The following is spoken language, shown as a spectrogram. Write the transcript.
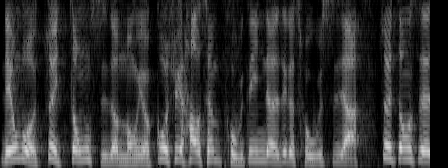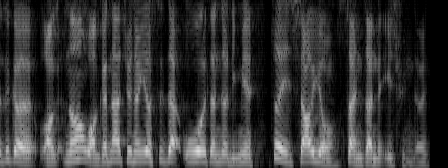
连我最忠实的盟友，过去号称普丁的这个厨师啊，最忠实的这个瓦，然后瓦格纳军团又是在乌俄战争里面最骁勇善战的一群人。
